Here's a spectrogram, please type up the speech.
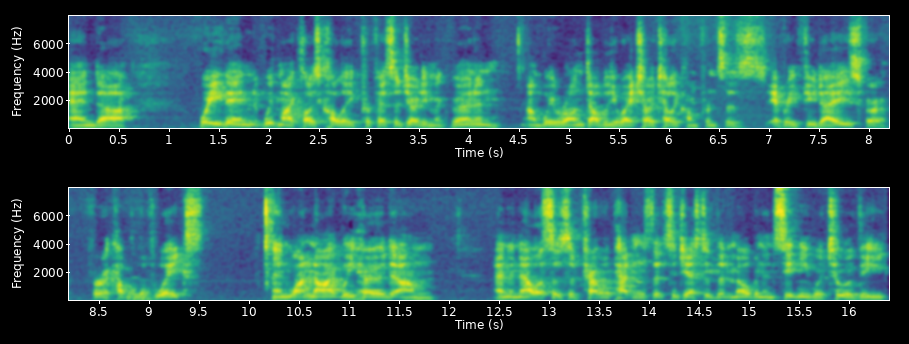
And uh, we then, with my close colleague, Professor Jodie McVernon, um, we were on WHO teleconferences every few days for, for a couple of weeks. And one night we heard um, an analysis of travel patterns that suggested that Melbourne and Sydney were two of the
